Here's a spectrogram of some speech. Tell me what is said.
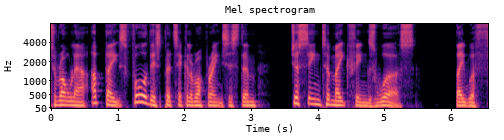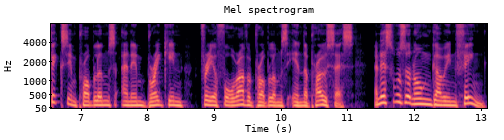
to roll out updates for this particular operating system just seemed to make things worse. They were fixing problems and then breaking three or four other problems in the process. And this was an ongoing thing.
